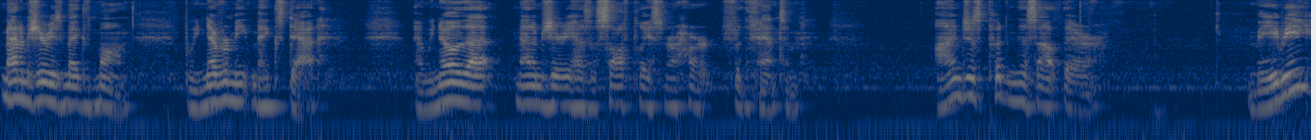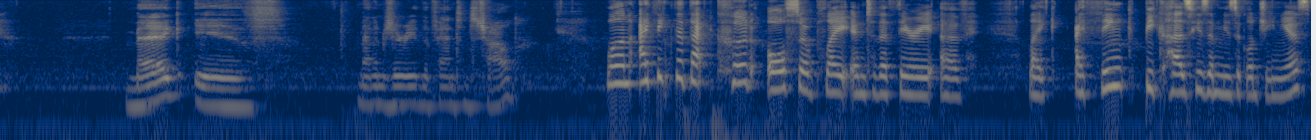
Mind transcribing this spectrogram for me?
Madame Giry is Meg's mom. but we never meet Meg's dad. And we know that Madame Giry has a soft place in her heart for the Phantom. I'm just putting this out there. Maybe Meg is Madame Giry the Phantom's child? Well, and I think that that could also play into the theory of, like, I think because he's a musical genius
